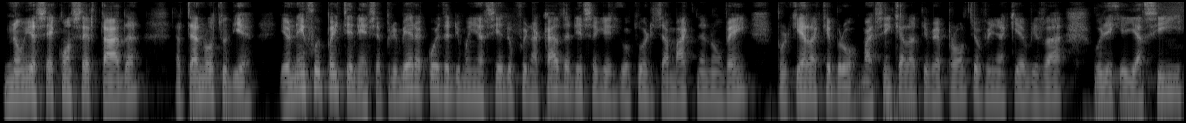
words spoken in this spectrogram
Não ia ser consertada até no outro dia. Eu nem fui para a intendência. A primeira coisa de manhã cedo eu fui na casa desse agricultor e disse: a máquina não vem porque ela quebrou. Mas assim que ela estiver pronta, eu venho aqui avisar. E assim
